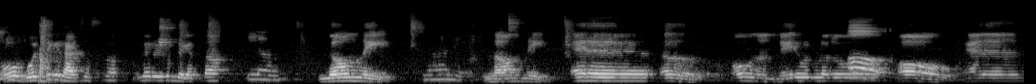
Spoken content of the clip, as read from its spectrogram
오, 멋지게 잘 썼어. 그대로 읽으면 되겠다. Lonely, lonely. L은, 어, O는 내 이름을 불러줘. 어. O, N은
